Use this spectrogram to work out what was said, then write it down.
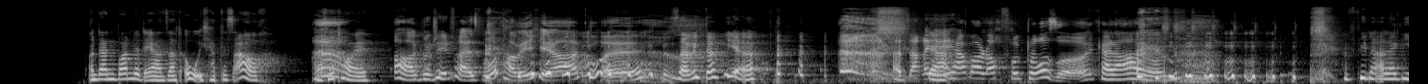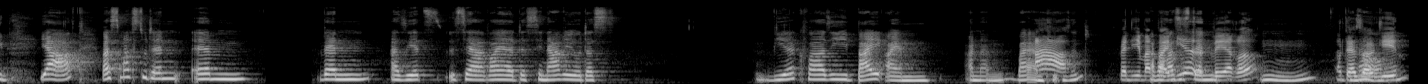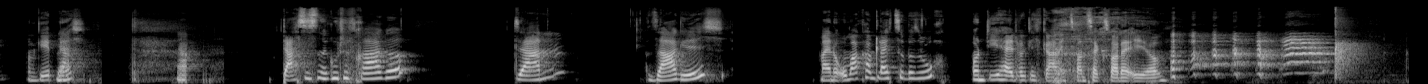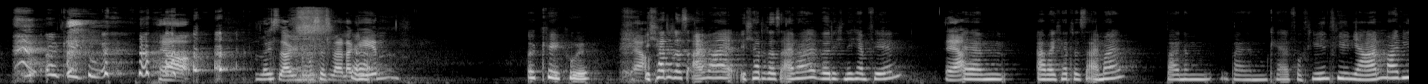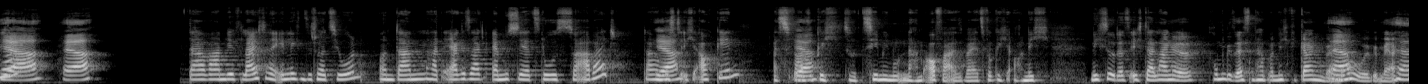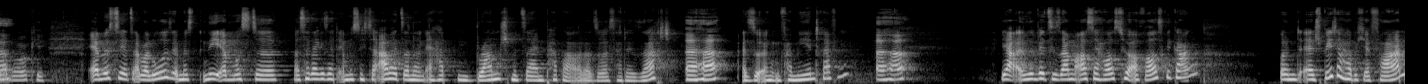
Und dann bondet er und sagt, oh, ich habe das auch. Das ist ja toll. Oh, glutenfreies Brot habe ich, ja, cool. Das habe ich doch hier. Dann sage ich, Ja. ich habe auch noch Fructose, keine Ahnung. Viele Allergien. Ja, was machst du denn, ähm, wenn, also jetzt ist ja, war ja das Szenario, dass wir quasi bei einem anderen, bei einem Ah, Typen sind. Wenn jemand Aber bei mir denn- wäre Mhm. und der Genau. soll gehen und geht Ja. nicht, Ja. das ist eine gute Frage. Dann sage ich, meine Oma kommt gleich zu Besuch und die hält wirklich gar nichts von Sex vor der Ehe. Okay, cool. Ja. Würde ich sagen, du musst jetzt leider Ja. gehen. Okay, cool. Ja. Ich hatte das einmal, ich hatte das einmal, würde ich nicht empfehlen. ja. Ähm, aber ich hatte das einmal bei einem, bei einem Kerl vor vielen, vielen Jahren mal wieder. ja, ja, Da waren wir vielleicht in einer ähnlichen Situation und dann hat er gesagt, er müsste jetzt los zur Arbeit. Da Ja. musste ich auch gehen. Es war Ja. wirklich so zehn Minuten nach dem Aufwachen. Also war jetzt wirklich auch nicht, nicht so, dass ich da lange rumgesessen habe und nicht gegangen bin, Ja. ne, wohlgemerkt. Ja. Aber okay. Er müsste jetzt aber los. Er müsste, nee, er musste, was hat er gesagt? Er muss nicht zur Arbeit, sondern er hat einen Brunch mit seinem Papa oder sowas, hat er gesagt. aha, Also irgendein Familientreffen. aha. Ja, dann sind wir zusammen aus der Haustür auch rausgegangen. Und äh, später habe ich erfahren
